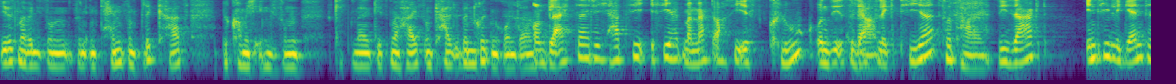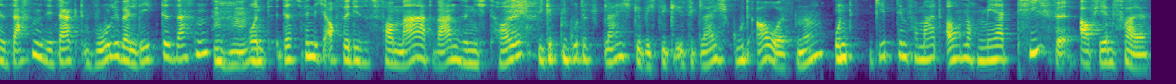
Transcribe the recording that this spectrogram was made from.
jedes Mal, wenn die so einen, so einen intensen Blick hat, bekomme ich irgendwie so ein, geht's mir, geht's mir heiß und kalt über den Rücken runter. Und gleichzeitig hat sie, ist sie halt, man merkt auch, sie ist klug und sie ist Ja, reflektiert. total. Sie sagt intelligente Sachen, sie sagt wohlüberlegte Sachen. Mhm. Und das finde ich auch für dieses Format wahnsinnig toll. sie gibt ein gutes Gleichgewicht. Sie, sie gleicht gut aus, ne? Und gibt dem Format auch noch mehr Tiefe. Auf jeden Fall.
